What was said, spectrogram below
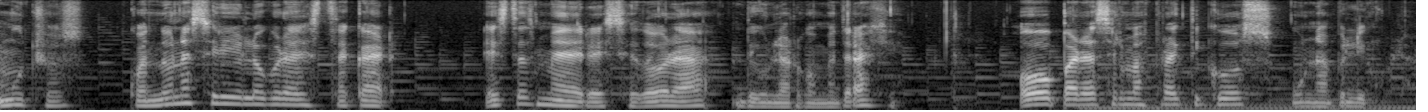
muchos, cuando una serie logra destacar, esta es merecedora de un largometraje, o para ser más prácticos, una película.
